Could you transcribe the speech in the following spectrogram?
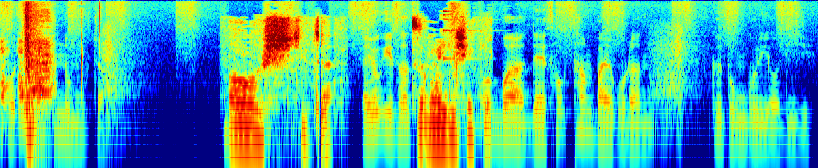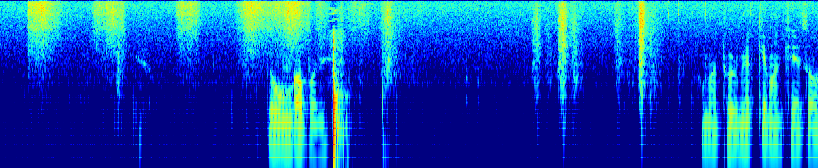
어, 먹자. 어우, 씨, 진짜. 야 여기서 쓰레기 새끼. 어 뭐야 내 석탄 발굴한 그 동굴이 어디지? 요건가 보네. 잠깐만 돌 몇 개만 캐서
